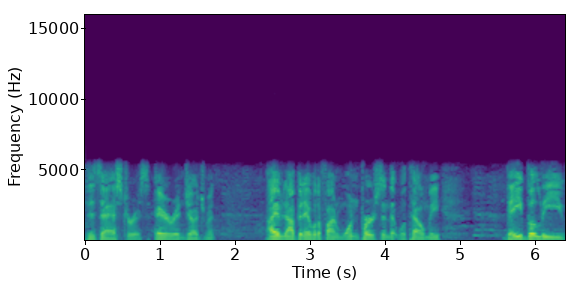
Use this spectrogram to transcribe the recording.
disastrous error in judgment. I have not been able to find one person that will tell me they believe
